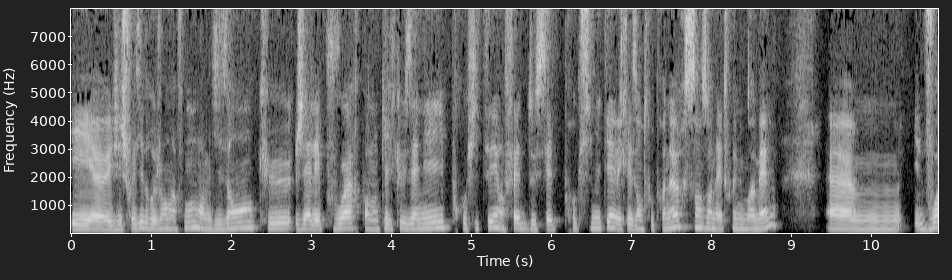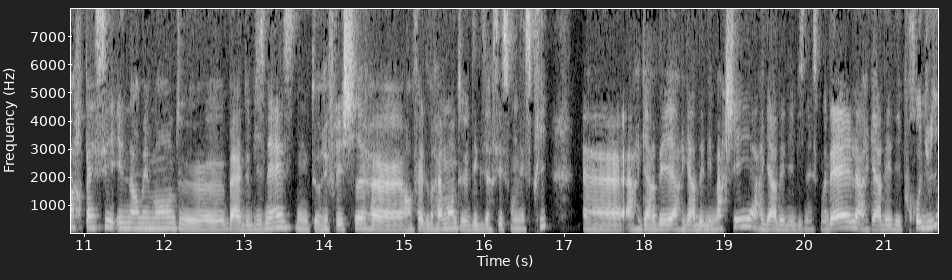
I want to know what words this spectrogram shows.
Et euh, j'ai choisi de rejoindre un fonds en me disant que j'allais pouvoir pendant quelques années profiter en fait de cette proximité avec les entrepreneurs sans en être une moi-même euh, voir passer énormément de, bah, de business, donc de réfléchir euh, en fait vraiment d'exercer son esprit euh, à regarder, à regarder des marchés, à regarder des business models, à regarder des produits,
